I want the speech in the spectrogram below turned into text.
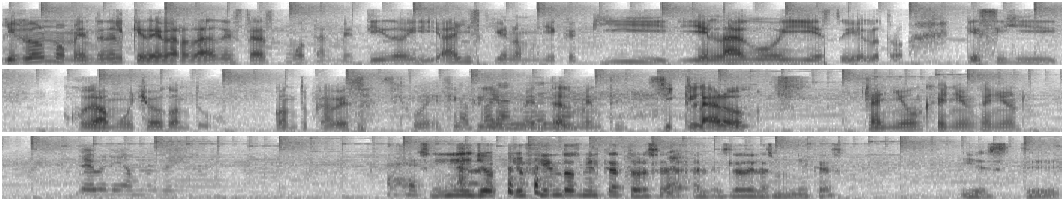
Llega un momento en el que de verdad estás como tan metido y, ay, es que hay una muñeca aquí y el lago y esto y el otro, que sí juega mucho con tu con tu cabeza, si, influye mentalmente. Sí, claro. Cañón, cañón, cañón. Deberíamos de ir. Sí, yo, yo fui en 2014 a la isla de las muñecas y este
